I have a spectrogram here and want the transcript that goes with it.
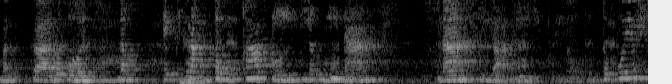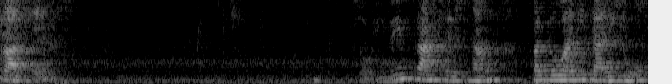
magkaroon ng eksaktong copy ng ina na si Gabi. So, ito po yung process. So, ito yung process ng paggawa ni Dali noong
